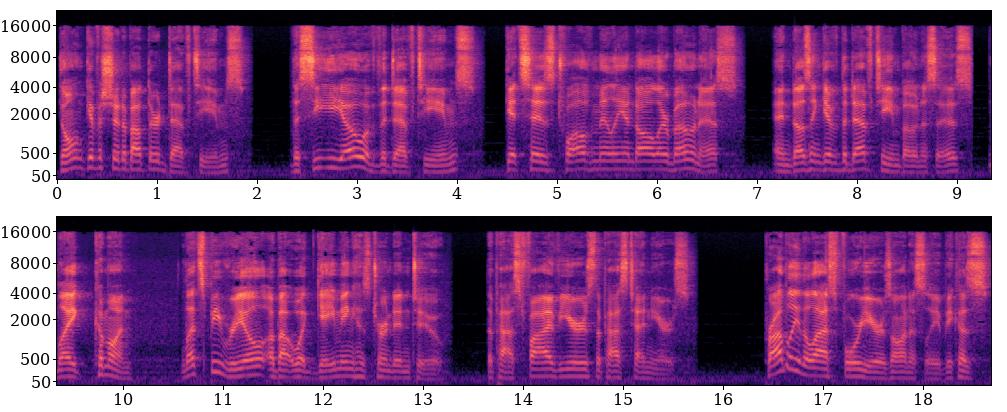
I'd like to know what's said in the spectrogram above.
Don't give a shit about their dev teams. The CEO of the dev teams gets his 12 million dollar bonus and doesn't give the dev team bonuses. Like, come on. Let's be real about what gaming has turned into the past 5 years, the past 10 years. Probably the last four years, honestly, because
